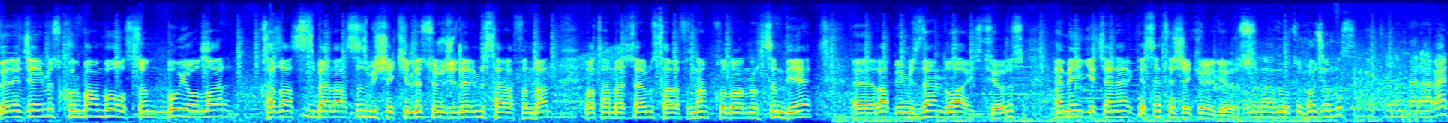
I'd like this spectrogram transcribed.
vereceğimiz kurban bu olsun. Bu yollar kazasız belasız bir şekilde sürücülerimiz tarafından, vatandaşlarımız tarafından kullanılsın diye e, Rabbimizden dua istiyoruz. Emeği geçen herkese teşekkür ediyoruz. Allah razı olsun. Hocamız getirin beraber.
